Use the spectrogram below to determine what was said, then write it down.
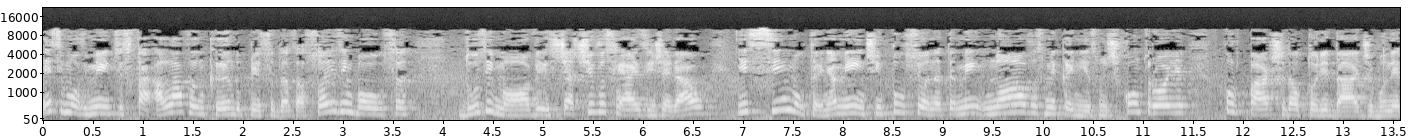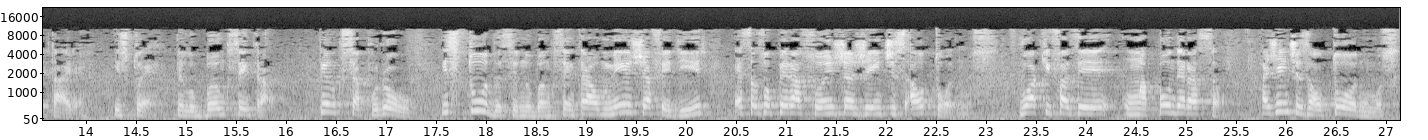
Esse movimento está alavancando o preço das ações em bolsa, dos imóveis, de ativos reais em geral e, simultaneamente, impulsiona também novos mecanismos de controle por parte da autoridade monetária, isto é, pelo Banco Central. Pelo que se apurou, estuda-se no Banco Central meios de aferir essas operações de agentes autônomos. Vou aqui fazer uma ponderação. Agentes autônomos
